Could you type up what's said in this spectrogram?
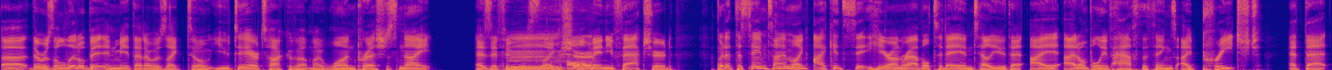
uh, there was a little bit in me that I was like, "Don't you dare talk about my one precious night," as if it was Mm, like all manufactured. But at the same time, Mhm. like I could sit here on Ravel today and tell you that I I don't believe half the things I preached at that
